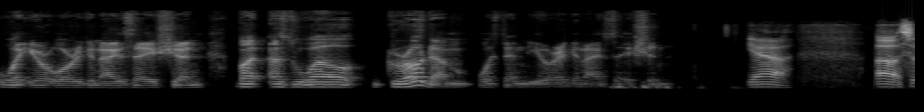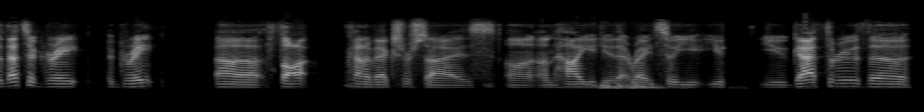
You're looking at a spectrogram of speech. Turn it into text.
with your organization but as well grow them within the organization yeah uh, so that's a great a great uh, thought kind of exercise on, on how you do that, right? So you you you got through the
